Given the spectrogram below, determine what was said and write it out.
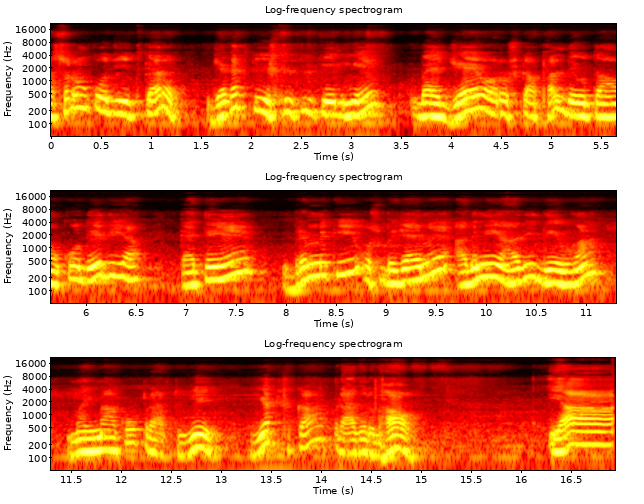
असरों को जीतकर जगत की स्थिति के लिए वह जय और उसका फल देवताओं को दे दिया। कहते हैं, ब्रह्म की उस विजय में अग्नि आदि देवगण महिमा को प्राप्त हुए। यक्ष का प्रादुर्भाव। या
